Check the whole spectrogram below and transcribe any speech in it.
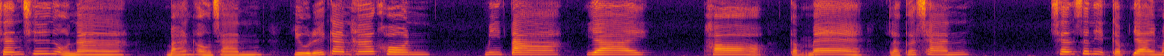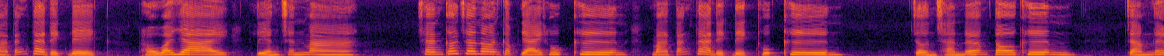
ฉันชื่อหนูนา บ้านของฉันอยู่ด้วยกันห้าคน มีตา ยาย พ่อ กับแม่ แล้วก็ฉัน ฉันสนิทกับยายมาตั้งแต่เด็กๆ เพราะว่ายายเลี้ยงฉันมา ฉันก็จะนอนกับยายทุกคืน มาตั้งแต่เด็กๆทุกคืน จนฉันเริ่มโตขึ้นจำได้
